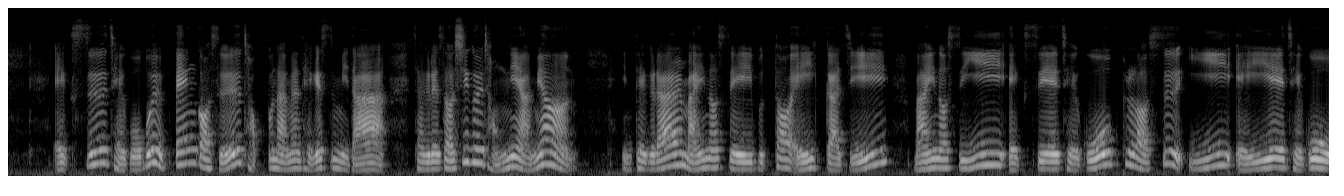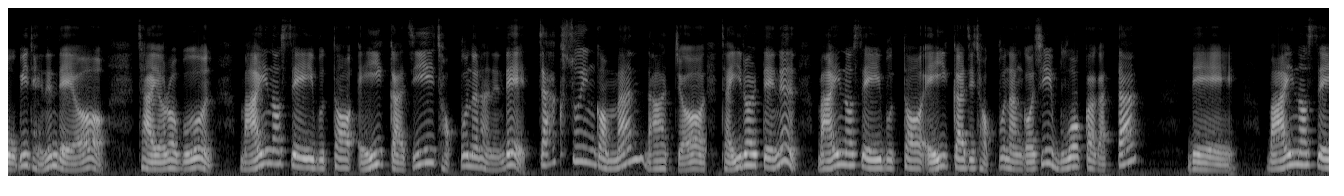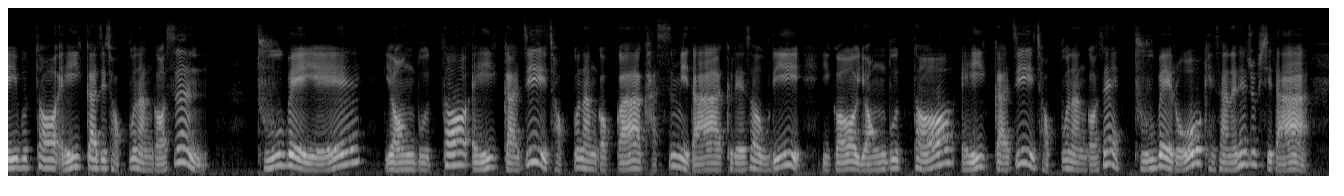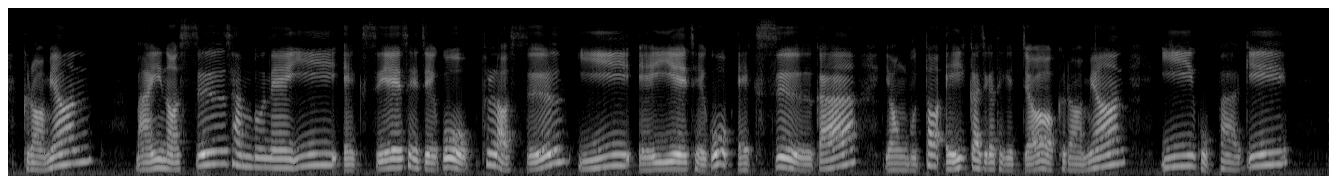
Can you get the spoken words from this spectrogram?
x제곱을 뺀 것을 적분하면 되겠습니다. 자, 그래서 식을 정리하면 인테그랄 마이너스 a부터 a까지 마이너스 2x의 제곱 플러스 2a의 제곱이 되는데요. 자, 여러분 마이너스 a부터 a까지 적분을 하는데 짝수인 것만 나왔죠. 자, 이럴 때는 마이너스 a부터 a까지 적분한 것이 무엇과 같다? 네, 마이너스 a부터 a까지 적분한 것은 두배의 0부터 a까지 적분한 것과 같습니다. 그래서 우리 이거 0부터 a까지 적분한 것의 두배로 계산을 해줍시다. 그러면 마이너스 3분의 2 x의 세제곱 플러스 2a의 제곱 x가 0부터 a까지가 되겠죠. 그러면 2 곱하기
